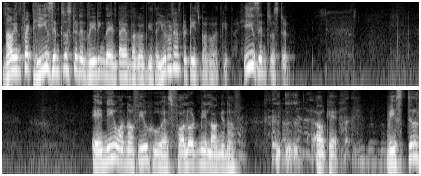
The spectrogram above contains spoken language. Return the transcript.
Now, in fact, he is interested in reading the entire Bhagavad Gita. You don't have to teach Bhagavad Gita. He is interested. Any one of you who has followed me long enough, okay, we still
